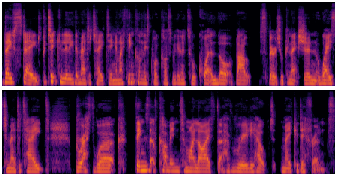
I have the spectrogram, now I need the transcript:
they've stayed, particularly the meditating. And I think on this podcast, we're going to talk quite a lot about spiritual connection, ways to meditate, breath work, things that have come into my life that have really helped make a difference.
